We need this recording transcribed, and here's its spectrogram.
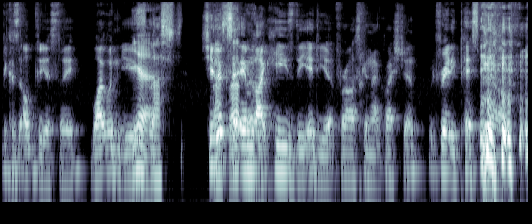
because obviously, why wouldn't you? Yeah. that's She That's looks at him bit. like he's the idiot for asking that question, which really pissed me off.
